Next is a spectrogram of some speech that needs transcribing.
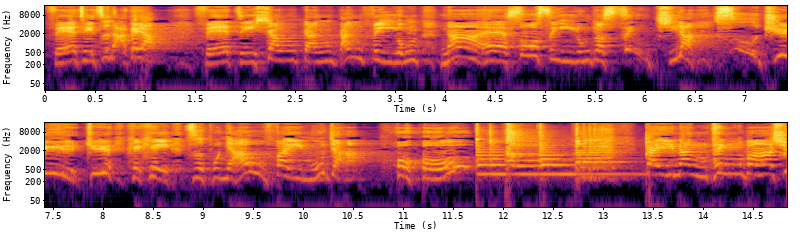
反正是哪个呀？犯罪小刚当费用，俺儿所使用叫神器呀，死去欲居，嘿嘿，只怕鸟飞木架，吼吼，该能听罢血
